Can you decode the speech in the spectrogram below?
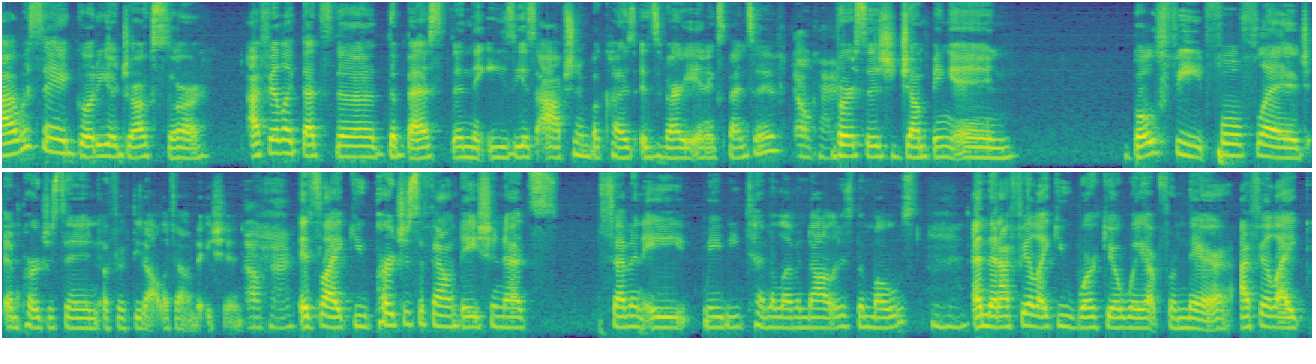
I would say go to your drugstore. I feel like that's the the best and the easiest option because it's very inexpensive. Okay. Versus jumping in both feet full fledged and purchasing a fifty dollar foundation. Okay. It's like you purchase a foundation that's seven, eight, maybe ten, eleven dollars the most. Mm-hmm. And then I feel like you work your way up from there. I feel like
